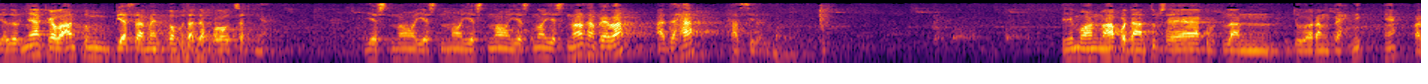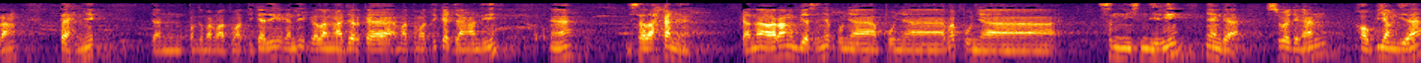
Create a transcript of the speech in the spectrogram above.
jalurnya kalau antum biasa main komputer ada processnya yes no yes no yes no yes no yes no sampai apa ada ha hasilnya jadi mohon maaf pada antum saya kebetulan dulu orang teknik ya orang teknik dan penggemar matematika jadi nanti kalau ngajar kayak matematika jangan di ya, disalahkan ya karena orang biasanya punya punya apa punya seni sendiri ya enggak sesuai dengan hobi yang dia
